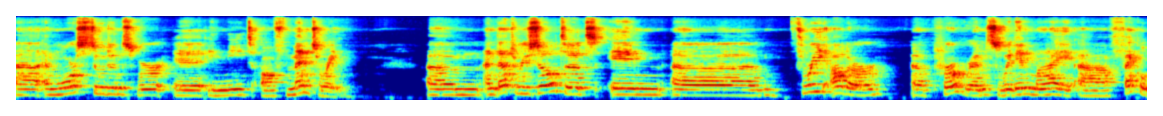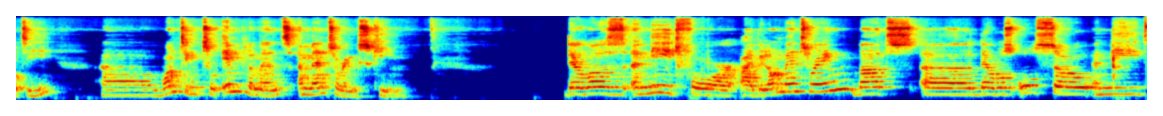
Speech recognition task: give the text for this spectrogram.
Uh, and more students were uh, in need of mentoring. Um, and that resulted in um, three other uh, programs within my faculty wanting to implement a mentoring scheme. There was a need for I Belong mentoring, but uh, there was also a need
